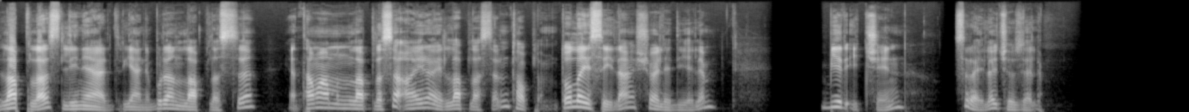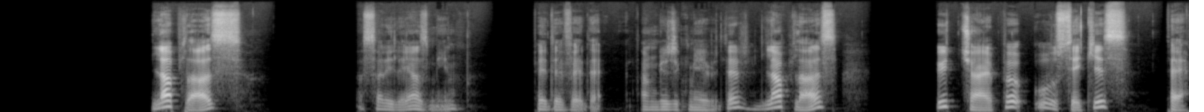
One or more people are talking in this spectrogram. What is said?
Laplace lineerdir. Yani buranın Laplace'ı yani tamamının Laplace'ı ayrı ayrı Laplace'ların toplamı. Dolayısıyla şöyle diyelim. 1 için sırayla çözelim. Laplace sarıyla yazmayayım. PDF'de tam gözükmeyebilir. Laplace 3 çarpı U8 P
